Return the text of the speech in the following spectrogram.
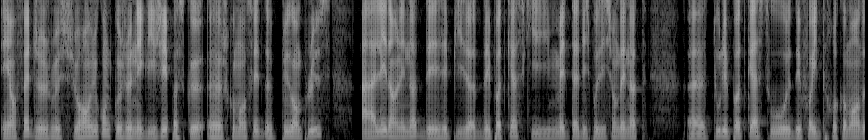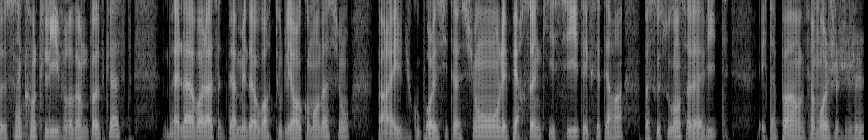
Et en fait, je, je me suis rendu compte que je négligeais parce que je commençais de plus en plus à aller dans les notes des épisodes, des podcasts qui mettent à disposition des notes. Euh, tous les podcasts où des fois ils te recommandent 50 livres dans le podcast, ben là voilà, ça te permet d'avoir toutes les recommandations. Pareil du coup pour les citations, les personnes qui citent, etc. Parce que souvent ça va vite et t'as pas, enfin moi je, je-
